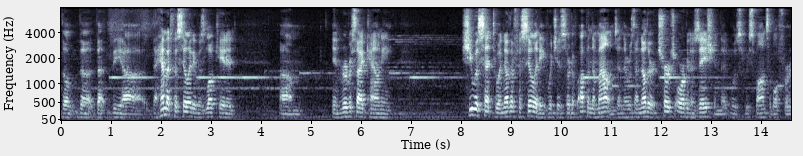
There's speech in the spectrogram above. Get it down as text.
the the the the, uh, the Hemet facility was located um, in Riverside County. She was sent to another facility, which is sort of up in the mountains, and there was another church organization that was responsible for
